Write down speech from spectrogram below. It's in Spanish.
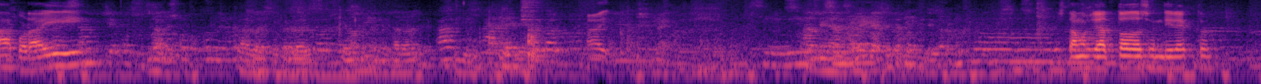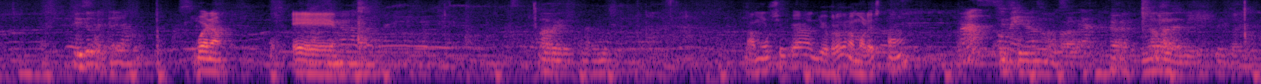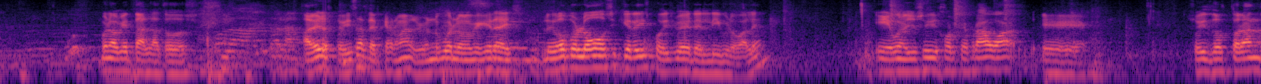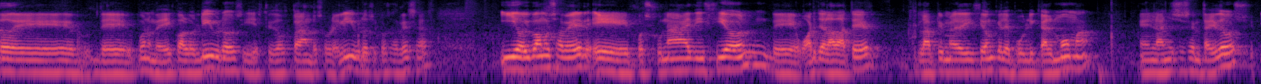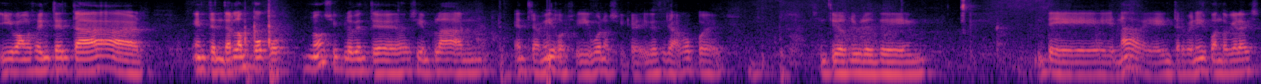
Ah, por ahí. Ay. Estamos ya todos en directo. Bueno, eh, la música yo creo que no molesta, ¿no? ¿Más o menos música? Bueno, ¿qué tal a todos? A ver, os podéis acercar más, bueno, lo que queráis. Luego, por luego, si queréis, podéis ver el libro, ¿vale? Eh, bueno, yo soy Jorge Fragua, eh, soy doctorando de, de, Bueno, me dedico a los libros y estoy doctorando sobre libros y cosas de esas. Y hoy vamos a ver eh, pues una edición de Guardia Lavater, la primera edición que le publica el MoMA en el año 62, y vamos a intentar entenderla un poco, ¿no? Simplemente así en plan entre amigos. Y bueno, si queréis decir algo, pues sentidos libres de, de nada, de intervenir cuando queráis.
